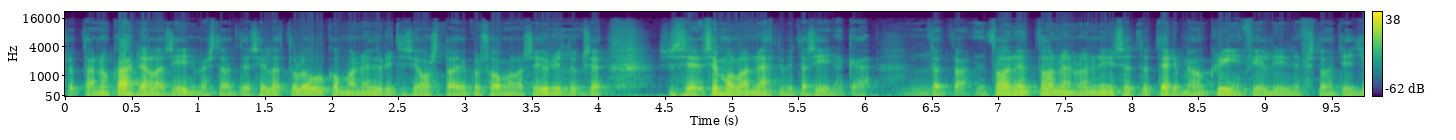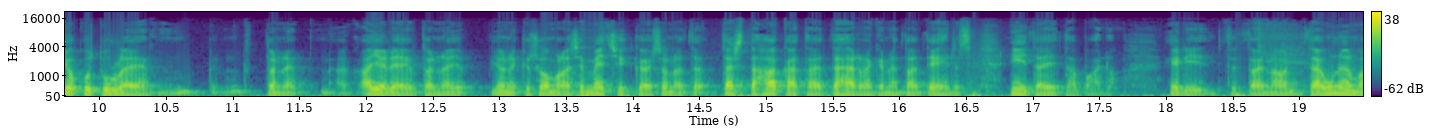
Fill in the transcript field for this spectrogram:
tota, no kahdenlaisia investointeja, sillä tulee ulkomainen yritys ja ostaa joku suomalaisen yrityksen, mm. se, se me ollaan nähty, mitä siinä käy. Mm. Tota, toinen, toinen on niin sanottu termi on greenfield-investointi, että joku tulee tonne, ajelee tonne jonnekin suomalaisen metsikköön ja sanoo, että tästä hakataan ja tähän rakennetaan tehdas, niitä ei tapahdu. Eli no, tämä unelma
